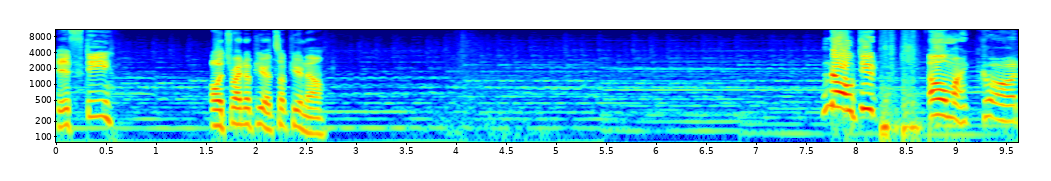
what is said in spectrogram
Fifty? Oh, it's right up here. It's up here now. No, dude! Oh my god.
